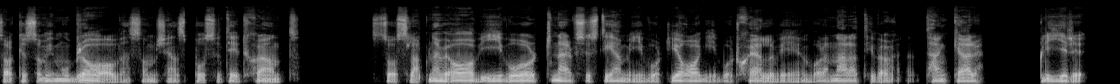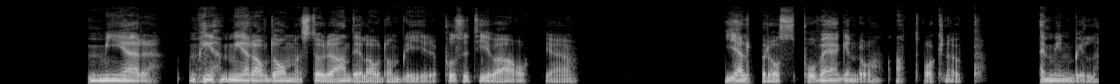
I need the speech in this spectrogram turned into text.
Saker som vi mår bra av, som känns positivt, skönt. Så slappnar vi av i vårt nervsystem, i vårt jag, i vårt själv, i våra narrativa tankar, blir mer, mer, mer av dem, en större andel av dem blir positiva och eh, hjälper oss på vägen då att vakna upp är min bild.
